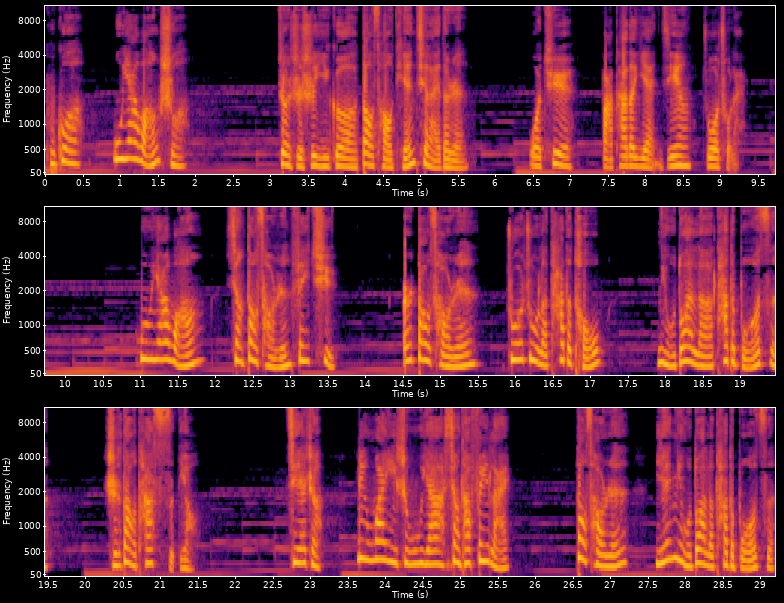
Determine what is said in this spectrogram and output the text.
不过，乌鸦王说：“这只是一个稻草填起来的人，我去把他的眼睛捉出来。”乌鸦王向稻草人飞去，而稻草人捉住了他的头，扭断了他的脖子，直到他死掉。接着，另外一只乌鸦向他飞来，稻草人也扭断了他的脖子。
